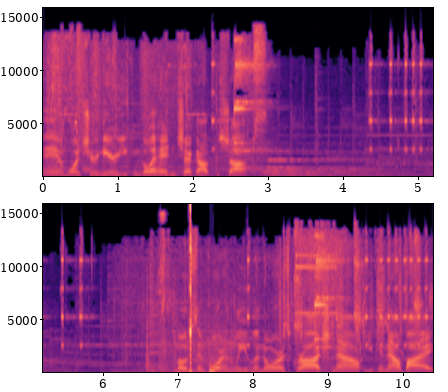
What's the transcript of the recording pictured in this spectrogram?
And once you're here, you can go ahead and check out the shops. Most importantly, Lenora's Garage. Now, you can now buy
